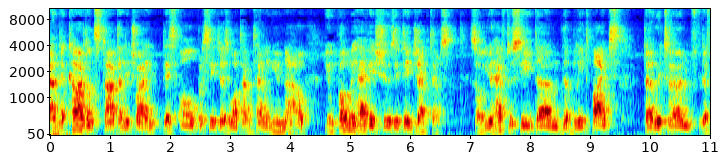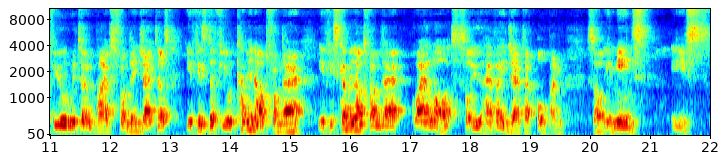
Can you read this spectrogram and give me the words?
and the car don't start and you try this all procedures what I'm telling you now, you probably have issues with the injectors. So you have to see the, um, the bleed pipes, the return, the fuel return pipes from the injectors. If it's the fuel coming out from there, if it's coming out from there quite a lot, so you have an injector open. So it means it's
